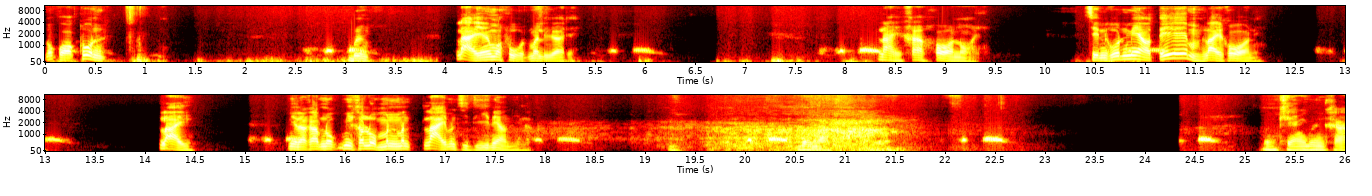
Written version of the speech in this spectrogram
นกออกโทนเบึงไล่ยังมาโผดมาเหลือเลย ไล่ข้าคอหน่อยเส้นคนแมวเต็มไล่คอนี่ไล่นี่แหละครับ นกมีขลมมันมันไล่มันสีดีแนวนี้แหละอืมเบิ่งเอาเบิ่งแข้งเบิ่งขา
